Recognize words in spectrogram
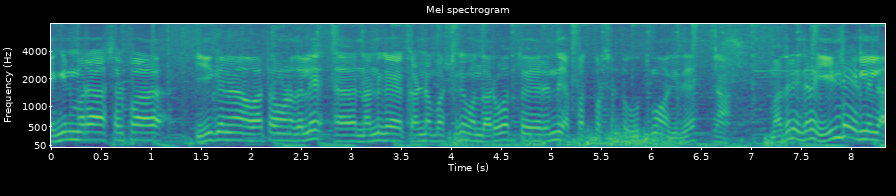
ತೆಂಗಿನ ಮರ ಸ್ವಲ್ಪ ಈಗಿನ ವಾತಾವರಣದಲ್ಲಿ ನನಗೆ ಕಣ್ಣ ಮಷ್ಟಿಗೆ ಒಂದು ಅರವತ್ತರಿಂದ ಎಪ್ಪತ್ತು ಪರ್ಸೆಂಟ್ ಉತ್ತಮವಾಗಿದೆ. ಮೊದಲು ಇದರ ಈಲ್ಡೇ ಇರಲಿಲ್ಲ.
